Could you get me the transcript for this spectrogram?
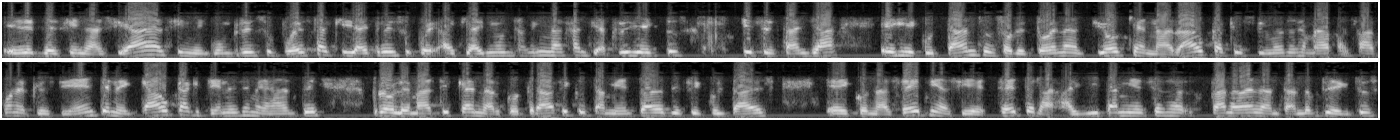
eh, desfinanciada, sin ningún presupuesto. Aquí hay presupuesto, aquí hay una cantidad de proyectos que se están ya ejecutando, sobre todo en Antioquia, en Arauca, que estuvimos la semana pasada con el presidente, en el Cauca, que tiene semejante problemática de narcotráfico, también todas las dificultades eh, con las etnias y etcétera. Allí también se están adelantando proyectos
